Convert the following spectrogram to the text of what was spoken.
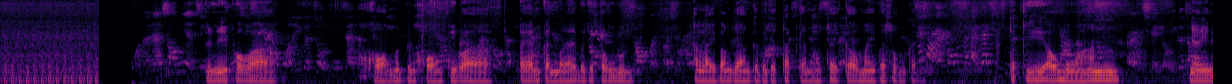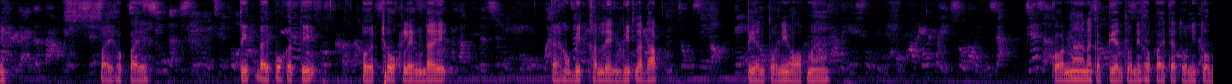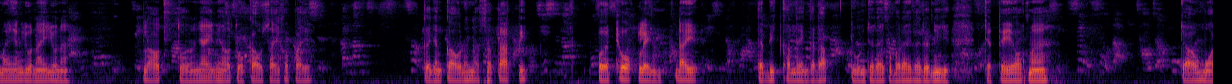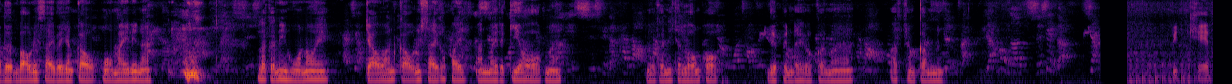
เดี๋ยวนี้เพราะว่าของมันเป็นของที่ว่าแตนกันมาได้บ่จะตรงรุ่น อะไรบางอย่างก็บจะตัดกันเอาใจเก่าใหม่ผสมกัน ตะกี้เอาหัวนใหญ่นี่ ใส่เข้าไป ติดได้ปกติ เปิดโชคเล่งได้ แต่เฮาบิดคันเร่งบิดระดับ เปลี่ยนตัวนี้ออกมา ก่อนหน้านะก็เปลี่ยนตัวนี้เข้าไป แต่ตัวนี้ตัวใหม่ยังอยู่ในอยู่นะ เราตัวใหญ่เนี่ยเอาตัวเก่าใส่เข้าไป เก็ยังเก่านั่นนะสตาร์ทติด เปิดโชคเล่งได้ แต่บิดคันเร่งกระดับ จูนจะได้ก็บ่ได้แล้วเดี๋ยวนี้จะเตะออกมาจะเอาหัวเดินเบานี่ใส่ไปอย่างเก่าหัวใหม่นี่นะ แล้วก็นี่หัวน้อยจะเอาอันเก่านี่ใส่เข้าไป อันใหม่ตะเกียวออกมาแล้วก็นี่จะลองพอ เดี๋ยวเป็นได้ก็ค่อยมา อัดชำกำหนึ่ง ปิดเคส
